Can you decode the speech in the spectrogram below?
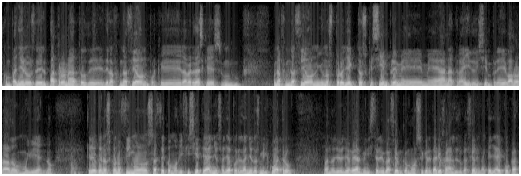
compañeros del patronato de, la fundación, porque la verdad es que es una fundación y unos proyectos que siempre me, me, han atraído y siempre he valorado muy bien. ¿no? Creo que nos conocimos hace como 17 años, allá por el año 2004 cuando yo llegué al Ministerio de Educación como secretario general de Educación en aquella época,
